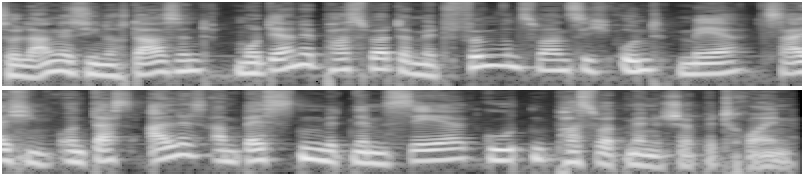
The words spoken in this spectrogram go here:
solange sie noch da sind, moderne Passwörter mit 25 und mehr Zeichen und das alles am besten mit einem sehr guten Passwortmanager betreuen.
